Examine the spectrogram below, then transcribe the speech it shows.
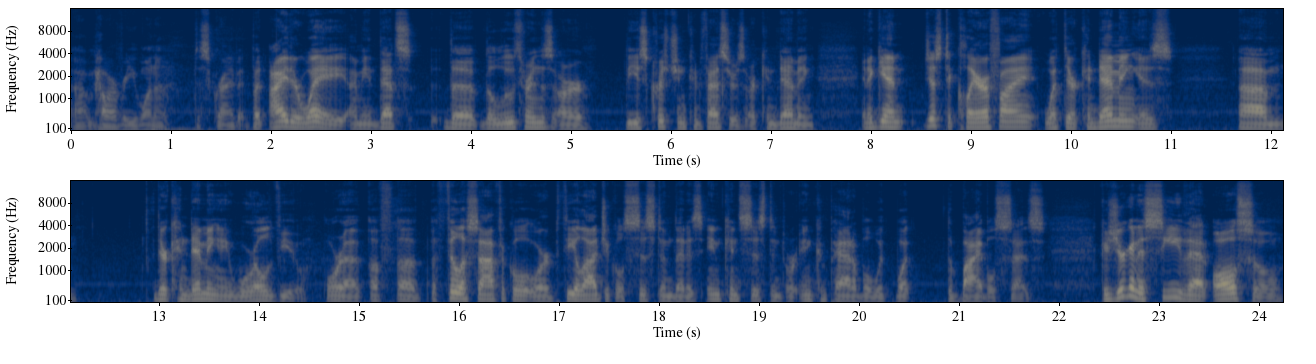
um, however you want to describe it but either way i mean that's the the lutherans are these christian confessors are condemning and again just to clarify what they're condemning is um, they're condemning a worldview or a, a, a, philosophical or theological system that is inconsistent or incompatible with what the Bible says. Because you're going to see that also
